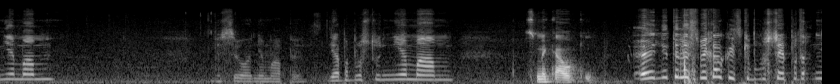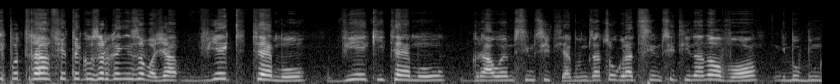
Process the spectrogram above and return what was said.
nie mam... Wysyłanie mapy. Ja po prostu nie mam... smykałki. E, nie tyle smykałki, tylko po prostu ja potra nie potrafię tego zorganizować. Ja wieki temu, wieki temu grałem SimCity. Jakbym zaczął grać SimCity na nowo i byłbym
